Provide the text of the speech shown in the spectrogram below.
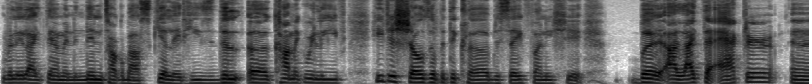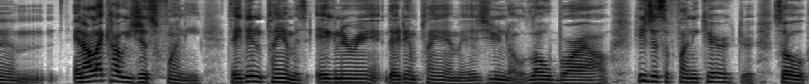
really like them and then talk about Skillet. He's the uh, comic relief. He just shows up at the club to say funny shit but I like the actor, um, and I like how he's just funny. They didn't play him as ignorant. They didn't play him as you know lowbrow. He's just a funny character. So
